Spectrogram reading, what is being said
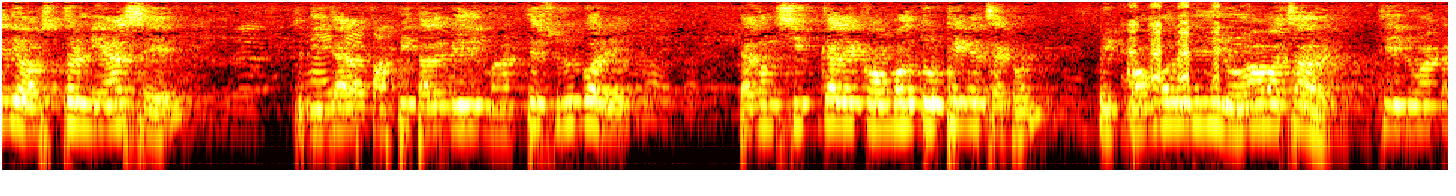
যদি অস্ত্র নিয়ে আসে যদি যারা পাপি তাদেরকে যদি মারতে শুরু করে এখন শীতকালে কম্বল তো উঠে গেছে এখন। ওই কম্বলে যদি রোঁয়া বাছা হয় সেই রোঁয়াটা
